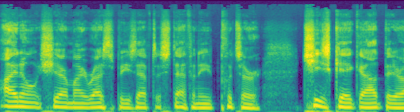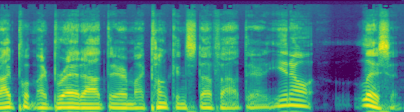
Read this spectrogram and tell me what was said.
I don't share my recipes after Stephanie puts her cheesecake out there. I put my bread out there, my pumpkin stuff out there. You know, listen.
